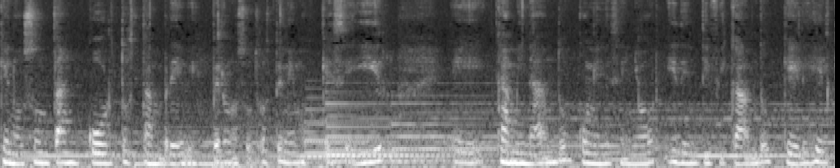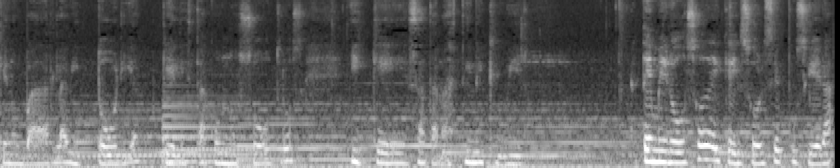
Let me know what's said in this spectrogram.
que no son tan cortos, tan breves, pero nosotros tenemos que seguir eh, caminando con el Señor, identificando que Él es el que nos va a dar la victoria, que Él está con nosotros y que Satanás tiene que huir Temeroso de que el sol se pusiera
